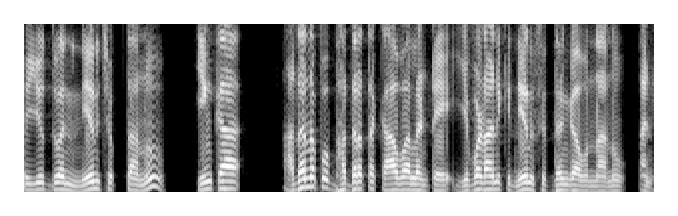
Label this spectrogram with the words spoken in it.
చెయ్యొద్దు అని నేను చెప్తాను. ఇంకా అదనపు భద్రత కావాలంటే ఇవ్వడానికి నేను సిద్ధంగా ఉన్నాను అని.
